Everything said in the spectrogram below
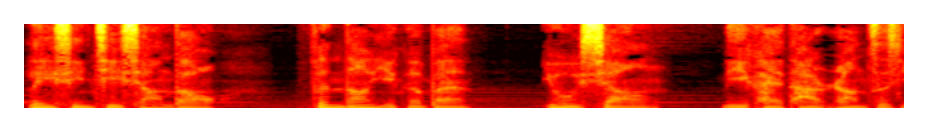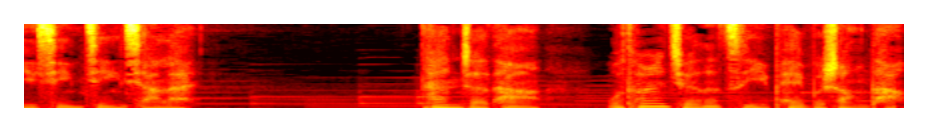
内心既想到分到一个班，又想离开他，让自己心静下来。看着他，我突然觉得自己配不上他，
